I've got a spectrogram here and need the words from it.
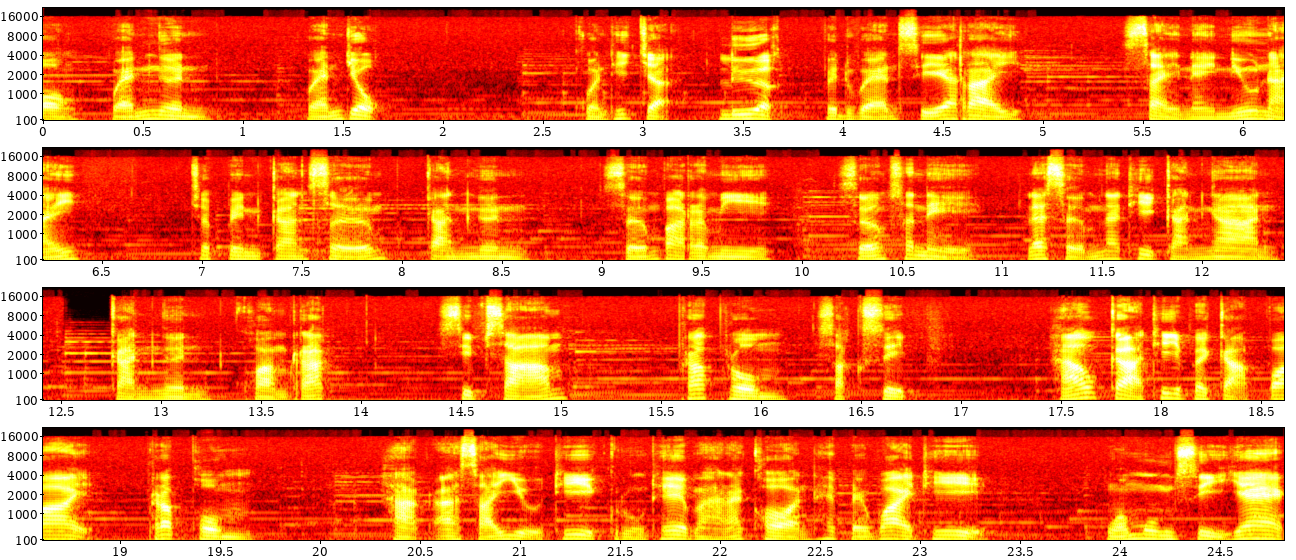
อง แหวนเงิน แหวนหยก ควรที่จะเลือกเป็นแหวนสีอะไร ใส่ในนิ้วไหน จะเป็นการเสริม การเงิน เสริมบารมี เสริมเสน่ห์และเสริมหน้าที่การงาน การเงิน ความรัก 13. พระพรหมศักดิ์สิทธิ์หาโอกาสที่จะไปกราบไหว้พระพรหมหากอาศัยอยู่ที่กรุงเทพมหานครให้ไปไหว้ที่ หัวมุมสี่แยก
